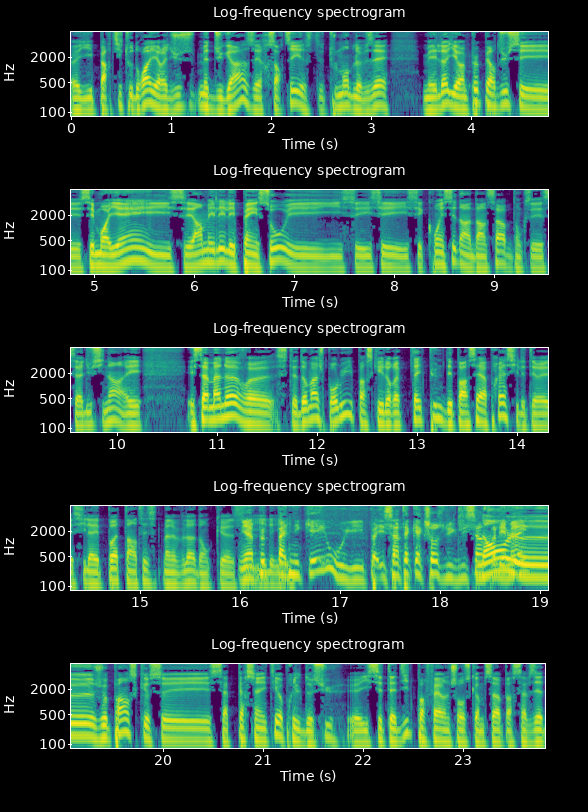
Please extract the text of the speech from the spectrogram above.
euh, il est parti tout droit, il aurait dû juste mettre du gaz et ressortir. Tout le monde le faisait. Mais là, il a un peu perdu ses, ses moyens, il s'est emmêlé les pinceaux et il s'est- coincé dans, dans le sable. Donc, c'est hallucinant. Et, et sa manœuvre, euh, c'était dommage pour lui parce qu'il aurait peut-être pu me dépasser après s'il n'avait pas tenté cette manœuvre-là. Donc, Il est un peu il- paniqué ou il, il sentait quelque chose lui glisser entre non, les mains? le- je pense que sa personnalité a pris le dessus. Il s'était dit de pas faire une chose comme ça parce que ça faisait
